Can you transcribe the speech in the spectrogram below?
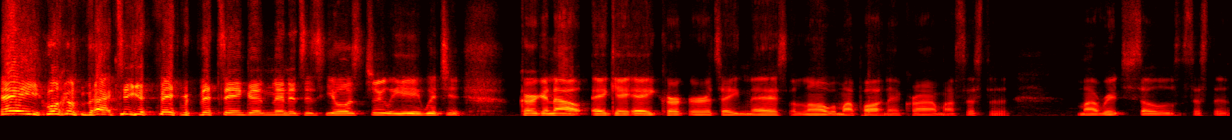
hey, welcome back to your favorite 15 good minutes. It's yours truly here with you, Kirking out, aka Kirk Irritating Ass, along with my partner in crime, my sister, my rich soul sister.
